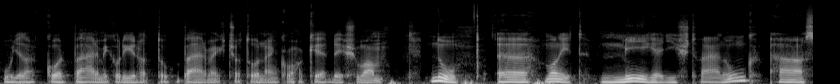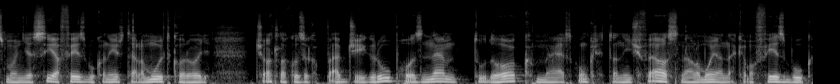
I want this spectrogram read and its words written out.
ugyanakkor bármikor írhattok bármelyik csatornánkon, ha kérdés van. No, van itt még egy Istvánunk, azt mondja, szia, Facebookon írtál a múltkor, hogy csatlakozok a PUBG grouphoz, nem tudok, mert konkrétan nincs felhasználom, olyan nekem a Facebook,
